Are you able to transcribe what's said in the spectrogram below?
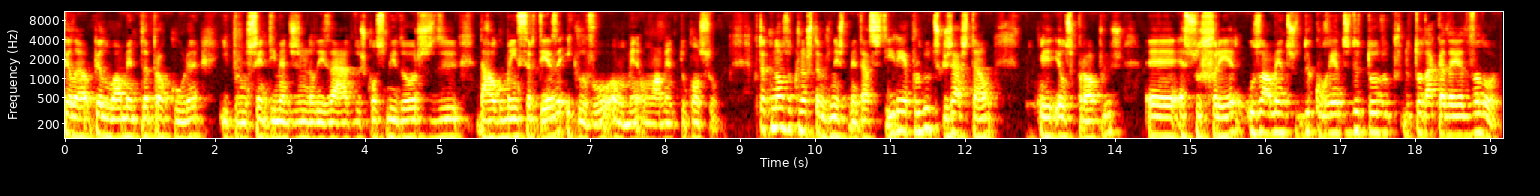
pela, pelo aumento da procura e por um sentimento generalizado dos consumidores de, de alguma incerteza e que levou a um, um aumento do consumo. Portanto, nós o que nós estamos neste momento a assistir é a produtos que já estão eles próprios eh, a sofrer os aumentos decorrentes de, todo, de toda a cadeia de valor.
